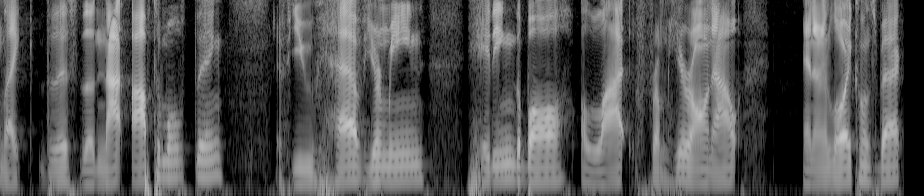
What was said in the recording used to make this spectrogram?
like this the not optimal thing. If you have Yermin hitting the ball a lot from here on out, and Eloy comes back,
